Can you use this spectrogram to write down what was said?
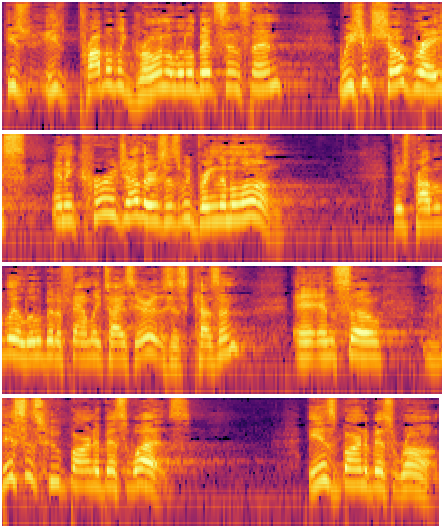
He's, he's probably grown a little bit since then. We should show grace and encourage others as we bring them along. There's probably a little bit of family ties here. This is cousin. And, and so this is who Barnabas was. Is Barnabas wrong?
